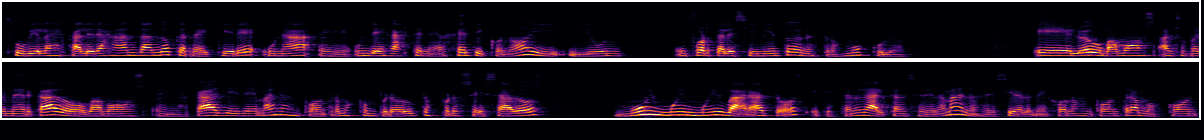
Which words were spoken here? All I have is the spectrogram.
subir las escaleras andando que requiere una, eh, un desgaste energético ¿no? y, un, fortalecimiento de nuestros músculos. Eh, luego vamos al supermercado o vamos en la calle y demás, nos encontramos con productos procesados muy, muy, muy baratos y que están al alcance de la mano. Es decir, a lo mejor nos encontramos con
